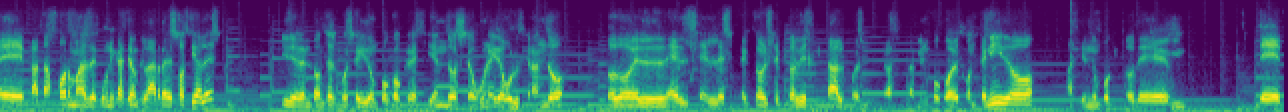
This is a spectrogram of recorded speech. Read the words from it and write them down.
eh, plataformas de comunicación que las redes sociales. Y desde entonces pues he ido un poco creciendo según ha ido evolucionando todo el, el, el espectro del sector digital, pues también un poco de contenido, haciendo un poquito de, de,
